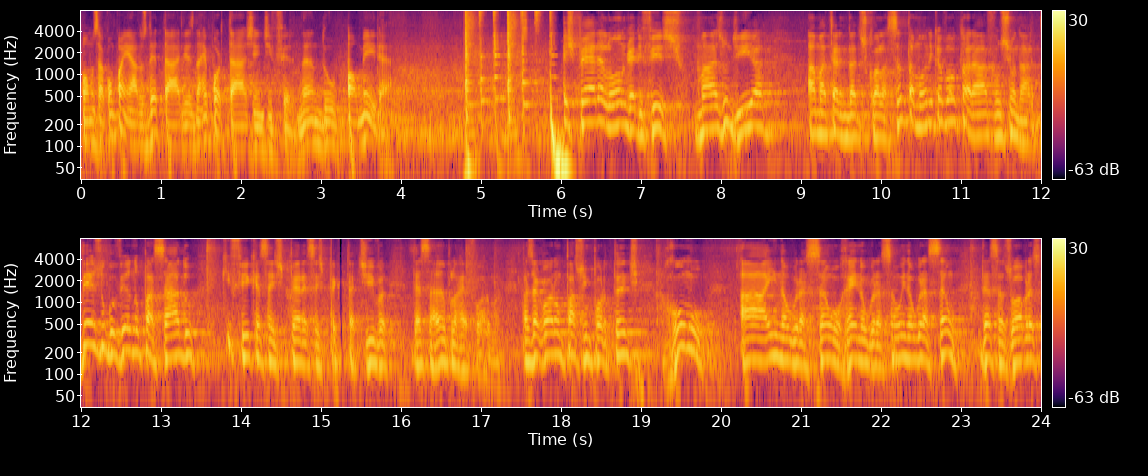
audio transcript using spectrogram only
Vamos acompanhar os detalhes na reportagem de Fernando Palmeira. A espera é longa, é difícil, mas um dia a maternidade escola Santa Mônica voltará a funcionar. Desde o governo passado que fica essa espera, essa expectativa dessa ampla reforma. Mas agora um passo importante rumo à inauguração ou reinauguração, inauguração dessas obras,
